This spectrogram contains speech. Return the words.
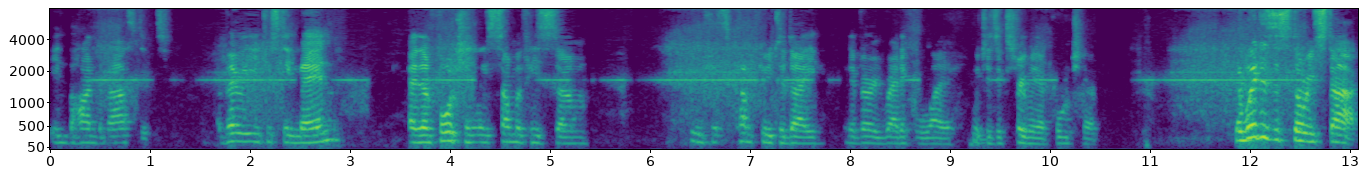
in Behind the Bastards. A very interesting man, and unfortunately, some of his um, interests come through today in a very radical way, which is extremely unfortunate. Now, where does the story start?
